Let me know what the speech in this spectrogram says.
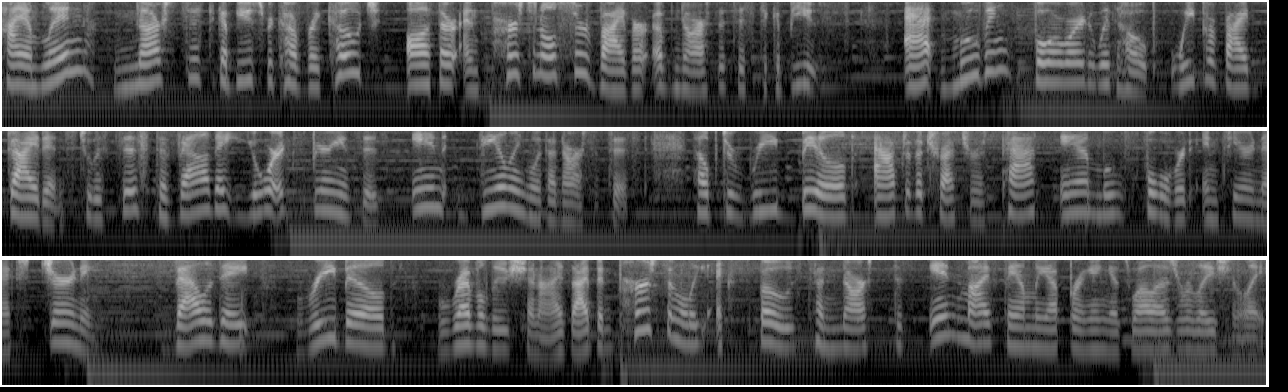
Hi, I'm Lynn, narcissistic abuse recovery coach, author, and personal survivor of narcissistic abuse. At Moving Forward with Hope, we provide guidance to assist to validate your experiences in dealing with a narcissist, help to rebuild after the treacherous path, and move forward into your next journey. Validate, rebuild, revolutionize. I've been personally exposed to narcissists in my family upbringing as well as relationally.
